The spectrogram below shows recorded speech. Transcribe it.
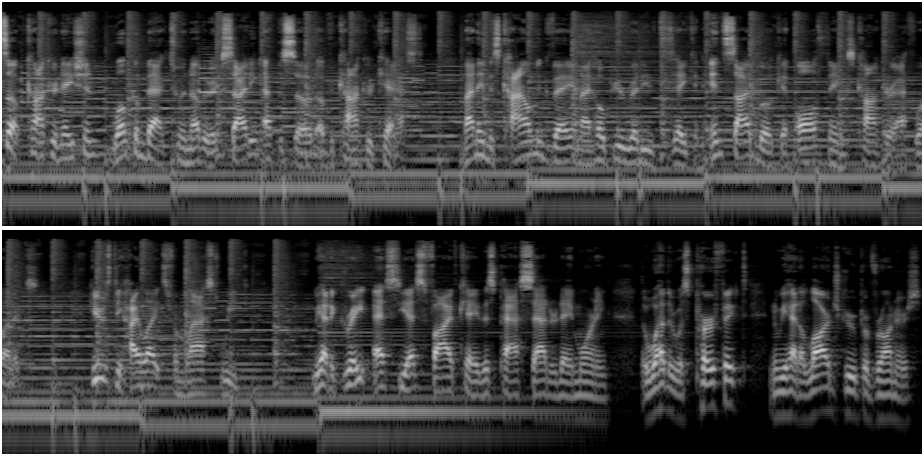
What's up, Conquer Nation? Welcome back to another exciting episode of the Conquer Cast. My name is Kyle McVeigh, and I hope you're ready to take an inside look at all things Conquer athletics. Here's the highlights from last week. We had a great SCS 5K this past Saturday morning. The weather was perfect, and we had a large group of runners.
